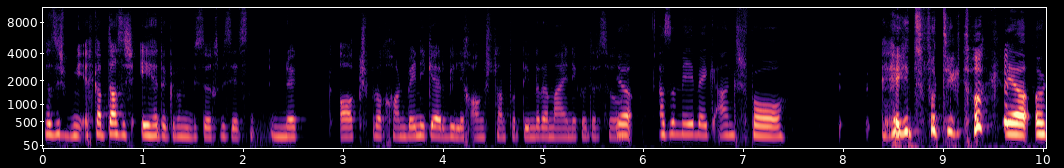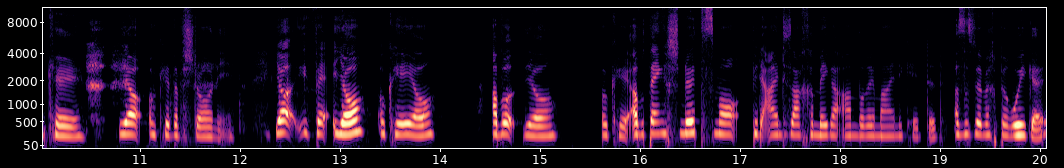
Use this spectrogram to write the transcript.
Das ist bei mir, ich glaube, das ist eher der Grund, wieso ich es bis jetzt nicht angesprochen habe. Weniger, weil ich Angst habe vor deiner Meinung oder so. Ja, also mehr wegen Angst vor. Hate von TikTok. Ja, okay. Ja, okay, das verstehe ich. Ja, ich, ja, okay, ja. Aber ja, okay. Aber denkst du nicht, dass wir bei der einen Sache mega andere Meinung hätten? Also das würde mich beruhigen.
